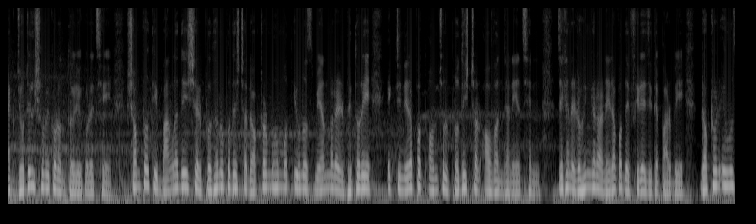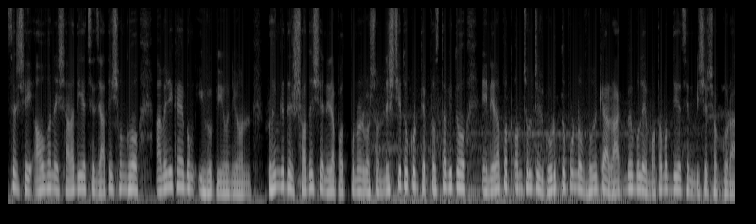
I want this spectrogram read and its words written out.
এক জটিল সমীকরণ তৈরি করেছে। সম্প্রতি বাংলাদেশের প্রধান উপদেষ্টা ডক্টর মোহাম্মদ ইউনুস মিয়ানমারের ভেতরে একটি নিরাপদ অঞ্চল প্রতিষ্ঠার আহ্বান জানিয়েছেন, যেখানে রোহিঙ্গারা নিরাপদে ফিরে যেতে পারবে। ডক্টর ইউনুসের সেই আহ্বানে সাড়া দিয়েছে জাতিসংঘ, আমেরিকা এবং ইউরোপীয় ইউনিয়ন। রোহিঙ্গাদের স্বদেশে নিরাপদ পুনর্বাসন নিশ্চিত করতে প্রস্তাবিত এই নিরাপদ অঞ্চলটির গুরুত্বপূর্ণ ভূমিকা রাখবে বলে মতামত দিয়েছেন বিশেষজ্ঞরা।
